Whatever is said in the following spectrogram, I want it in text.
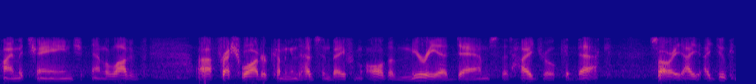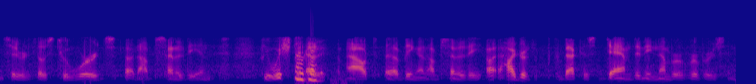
climate change and a lot of uh, fresh water coming into Hudson Bay from all the myriad dams that Hydro Quebec. Sorry, I, I do consider those two words an obscenity, and if you wish to Okay. edit them out, uh, being an obscenity, uh, Hydro Quebec has dammed any number of rivers in,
